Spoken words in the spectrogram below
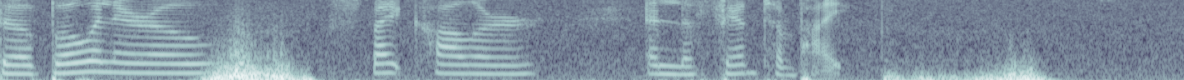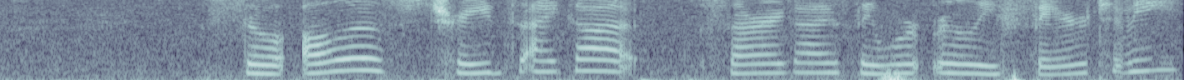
the bow and arrow, spike collar, and the phantom pipe. So all those trades I got, sorry guys, they weren't really fair to me.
